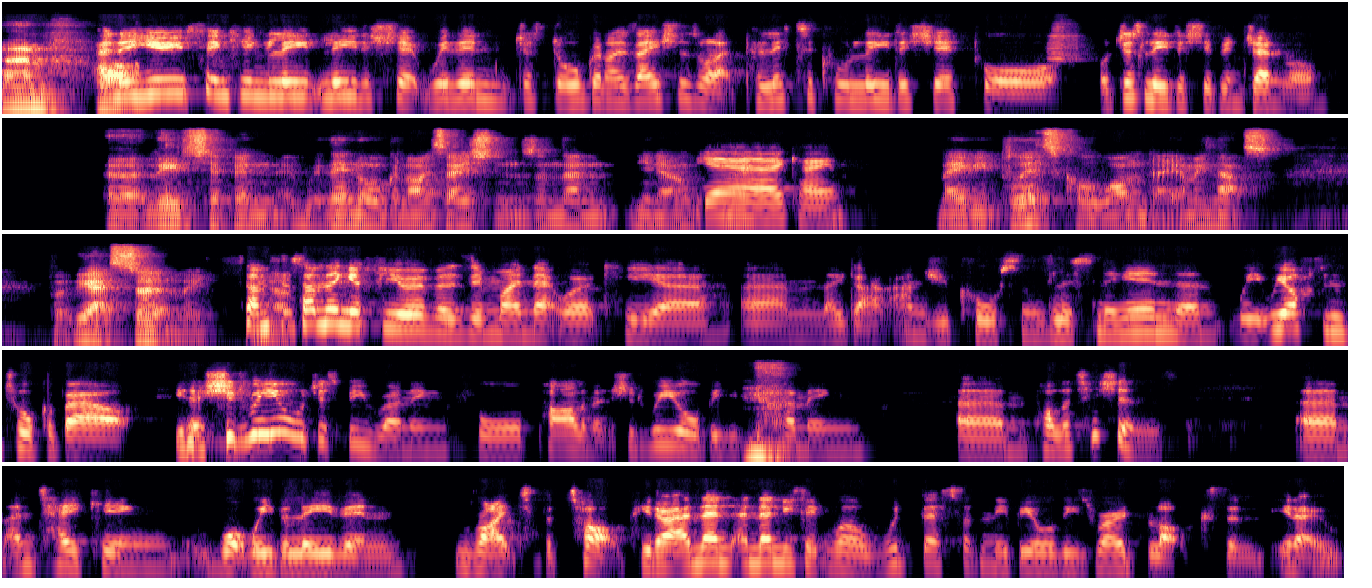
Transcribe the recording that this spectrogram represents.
Um, and are you thinking le- leadership within just organizations or like political leadership or or just leadership in general? Uh, leadership in within organizations and then you know yeah okay maybe political one day i mean that's but yeah certainly something, you know. something a few of us in my network here um no doubt andrew coulson's listening in and we, we often talk about you know should we all just be running for parliament should we all be yeah. becoming um, politicians um, and taking what we believe in right to the top you know and then and then you think well would there suddenly be all these roadblocks and you know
